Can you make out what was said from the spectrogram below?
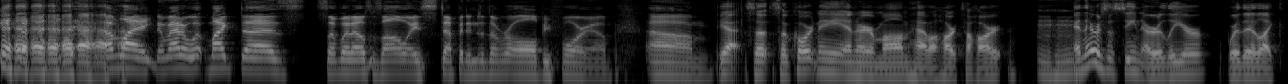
I'm like, no matter what Mike does, someone else is always stepping into the role before him. Um, Yeah. So so Courtney and her mom have a heart to heart, mhm. and there was a scene earlier where they're like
